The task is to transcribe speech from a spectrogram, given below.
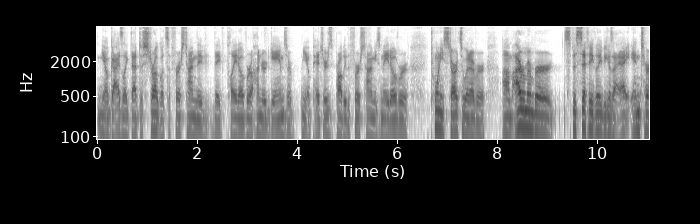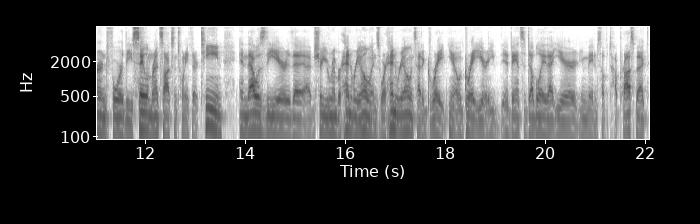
you know, guys like that to struggle. It's the first time they've they've played over 100 games or, you know, pitchers, probably the first time he's made over 20 starts or whatever. Um, I remember specifically because I, I, interned for the Salem Red Sox in 2013, and that was the year that I'm sure you remember Henry Owens, where Henry Owens had a great, you know, a great year. He advanced to Double A that year. He made himself a top prospect.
